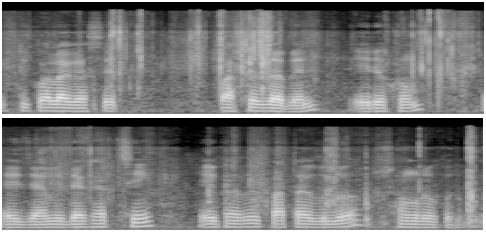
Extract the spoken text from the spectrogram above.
একটি কলা গাছের পাশে যাবেন, এরকম। এই যে আমি দেখাচ্ছি, এইভাবে পাতাগুলো সংগ্রহ করবেন।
